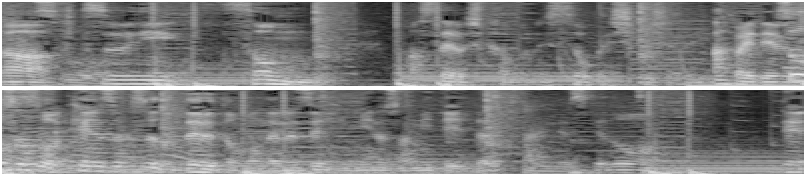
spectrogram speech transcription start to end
ああ普通に孫正義株主総会指揮者がいっぱい出るそうそうそう検索すると出ると思うんでねぜひ皆さん見ていただきたいんですけどで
